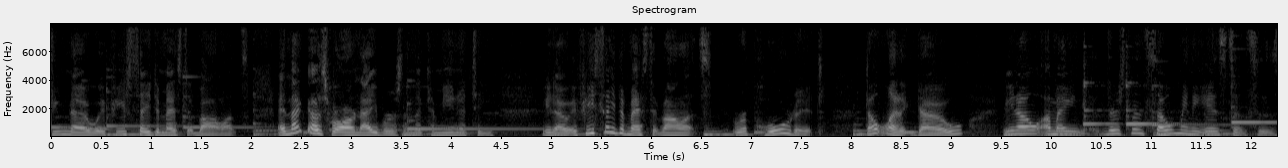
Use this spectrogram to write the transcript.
you know, if you see domestic violence, and that goes for our neighbors in the community, you know, if you see domestic violence, report it. Don't let it go. You know, I mean, there's been so many instances,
